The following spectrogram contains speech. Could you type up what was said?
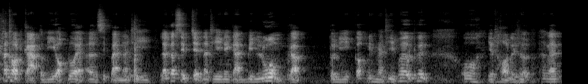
ถ้าถอดกากตัวนี้ออกด้วยเออ18 นาที แล้วก็ 17 นาทีในการบินร่วมกับตัวนี้ก็1นาทีเพิ่มขึ้น โอ้อย่าถอดเลยเถอะทั้งนั้น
